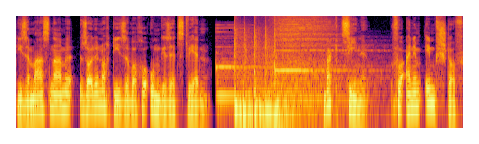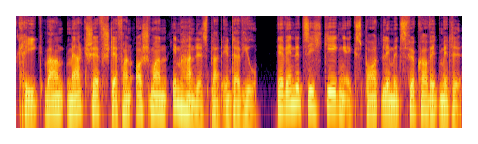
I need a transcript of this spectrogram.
Diese Maßnahme solle noch diese Woche umgesetzt werden. Vakzine. Vor einem Impfstoffkrieg warnt Merck-Chef Stefan Oschmann im Handelsblatt-Interview. Er wendet sich gegen Exportlimits für Covid-Mittel.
